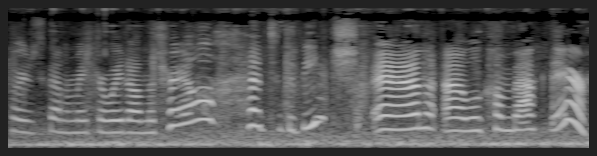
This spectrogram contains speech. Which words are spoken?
We're just gonna make our way down the trail, head to the beach, and I will come back there.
